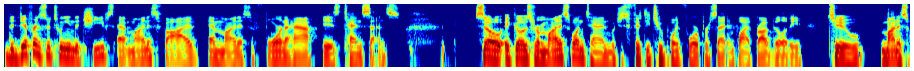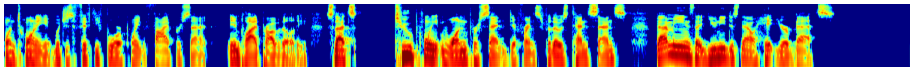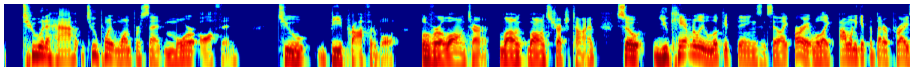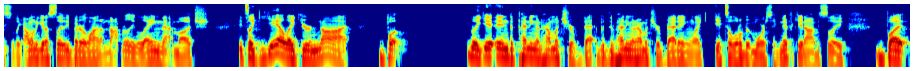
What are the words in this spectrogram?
The difference between the Chiefs at minus five and minus four and a half is 10 cents. So it goes from minus 110, which is 52.4% implied probability, to minus 120, which is 54.5% implied probability. So that's 2.1% difference for those 10 cents. That means that you need to now hit your bets two and a half, 2.1% more often to be profitable over a long term, long, long stretch of time. So you can't really look at things and say, like, all right, well, like I want to get the better price. Like I want to get a slightly better line. I'm not really laying that much. It's like, yeah, like you're not, but like and depending on how much you're bet, but depending on how much you're betting, like it's a little bit more significant, obviously. But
